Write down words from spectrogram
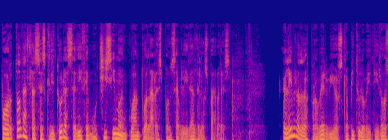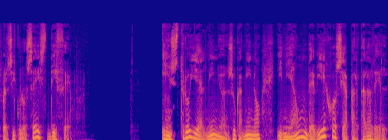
Por todas las escrituras se dice muchísimo en cuanto a la responsabilidad de los padres. El libro de los Proverbios capítulo 22 versículo 6 dice, Instruye al niño en su camino y ni aun de viejo se apartará de él.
